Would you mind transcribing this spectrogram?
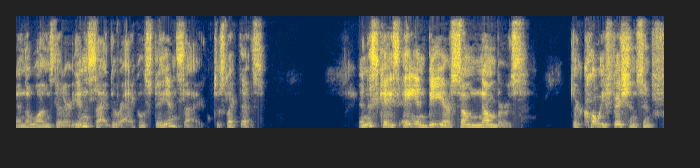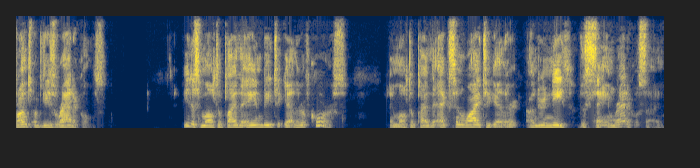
and the ones that are inside the radical stay inside, just like this. In this case, A and B are some numbers. They're coefficients in front of these radicals. You just multiply the a and b together, of course, and multiply the x and y together underneath the same radical sign.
